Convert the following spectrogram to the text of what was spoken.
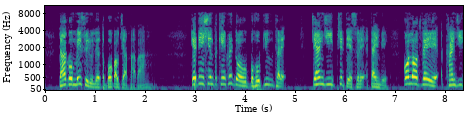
။ဒါကိုမိษွေတို့လည်းသဘောပေါက်ကြမှာပါ။ကယ်တင်ရှင်သခင်ခရစ်တော်ကိုဗဟုပြုထားတဲ့ကျမ်းကြီးဖြစ်တယ်ဆိုတဲ့အတိုင်းပဲကောလောသဲရဲ့အခန်းကြီး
